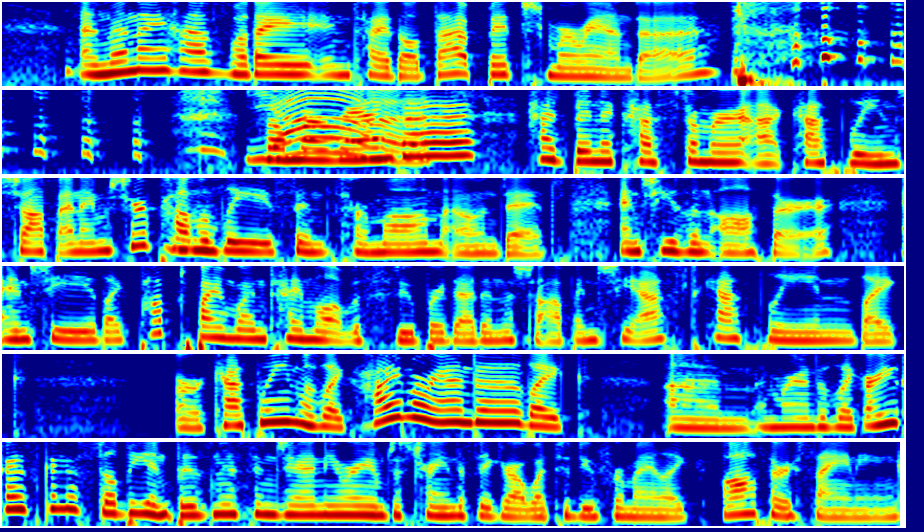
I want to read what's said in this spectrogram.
and then I have what I entitled That Bitch Miranda. So Yeah. Miranda had been a customer at Kathleen's shop and I'm sure Mm-hmm. probably since her mom owned it and she's an author and she like popped by one time while it was super dead in the shop and she asked Kathleen like or Kathleen was like, "Hi Miranda, like um and Miranda's like, "Are you guys going to still be in business in January? I'm just trying to figure out what to do for my like author signing."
